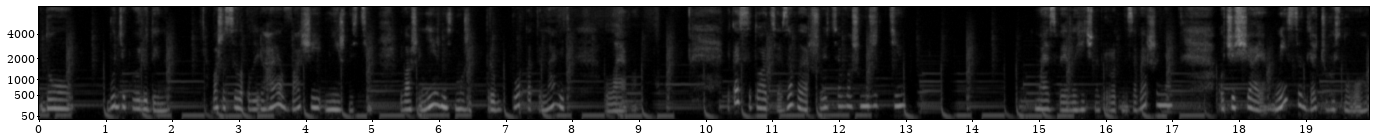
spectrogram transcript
до будь-якої людини. Ваша сила полягає в вашій ніжності, і ваша ніжність може приборкати навіть лева. Якась ситуація завершується в вашому житті, має своє логічне природне завершення, очищає місце для чогось нового.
